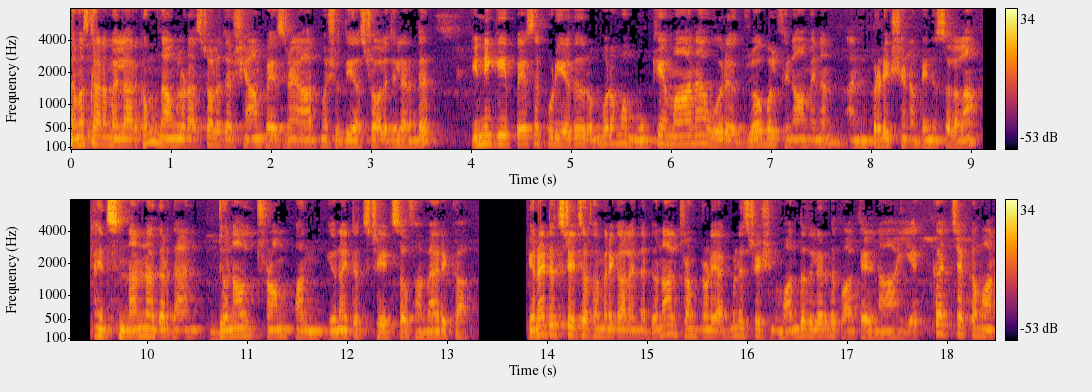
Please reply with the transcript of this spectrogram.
நமஸ்காரம் எல்லாருக்கும். நான் உங்களோட அஸ்ட்ராலஜர் ஷியாம் பேசுகிறேன் ஆத்மசுத்தி அஸ்ட்ராலஜிலேருந்து இன்னைக்கு பேசக்கூடியது ரொம்ப ரொம்ப முக்கியமான ஒரு குளோபல் ஃபினாமினன் அண்ட் ப்ரெடிக்ஷன் அப்படின்னு சொல்லலாம். It's none other than Donald Trump and United States of America United States of அமெரிக்காவில் இந்த டொனால்ட் ட்ரம்ப்னுடைய அட்மினிஸ்ட்ரேஷன் வந்ததுலேருந்து பார்த்தீங்கன்னா எக்கச்சக்கமான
